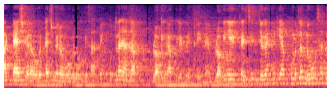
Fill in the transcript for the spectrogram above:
अटैच में रहोगे, टच में रहोगे लोगों के साथ में, उतना ज़्यादा आप ब्लॉगिंग आपके लिए बेहतरीन है। ब्लॉगिंग एक ऐसी जगह है कि आपको मतलब लोगों के साथ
